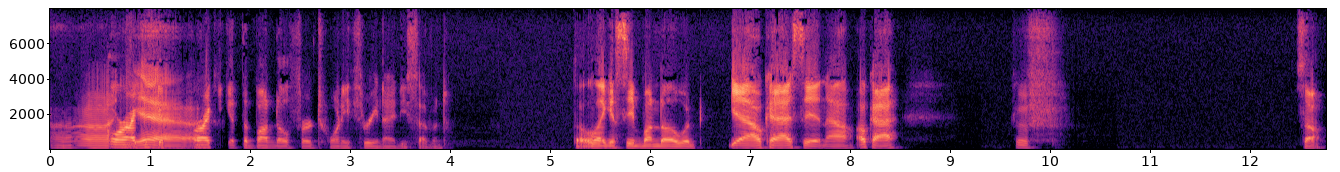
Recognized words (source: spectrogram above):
Uh, Or I yeah, could get, or I could get the bundle for twenty three ninety seven. the Legacy bundle would. Yeah, okay, I see it now. Okay. Oof. So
